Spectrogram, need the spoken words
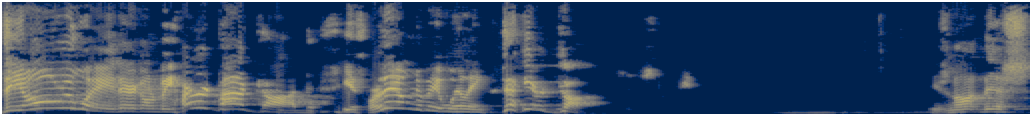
The only way they're going to be heard by God is for them to be willing to hear God. Is not this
